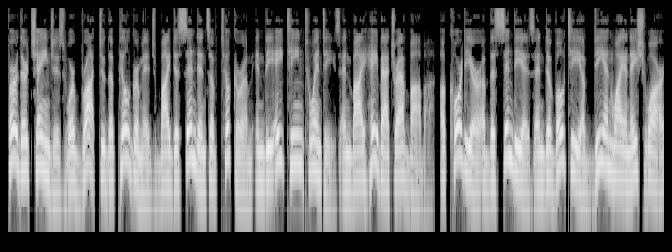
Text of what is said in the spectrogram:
Further changes were brought to the pilgrimage by descendants of Tukaram in the 1820s and by Baba, a courtier of the Scindias and devotee of Dnyaneshwar.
